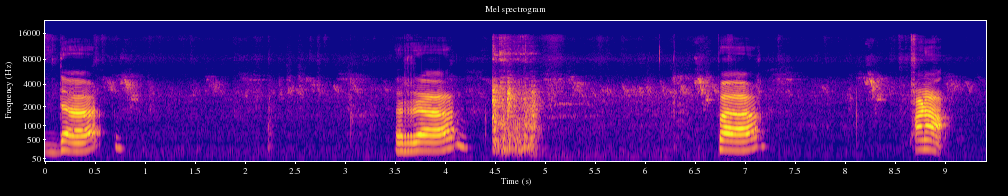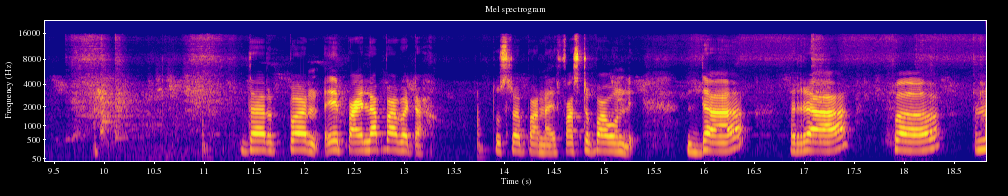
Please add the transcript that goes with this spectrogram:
द र प अणा। दर्पण। ये पहला पा बेटा, दूसरा पा नहीं फ़र्स्ट पा ओनली द, र, प, न।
